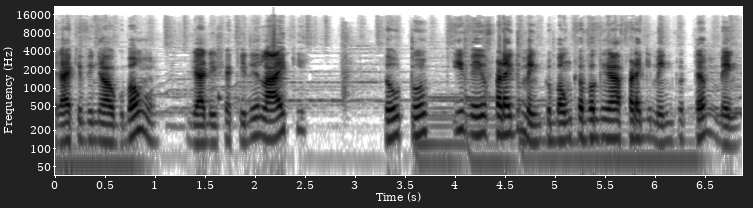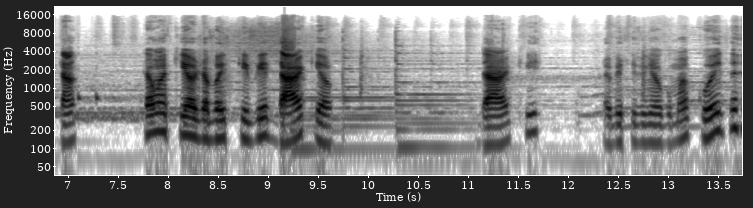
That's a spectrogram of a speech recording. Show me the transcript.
Será que vem algo bom? Já deixa aquele like. Soltou e veio fragmento. Bom que eu vou ganhar fragmento também, tá? Então aqui, ó, já vou escrever Dark, ó. Dark. Pra ver se vem alguma coisa.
